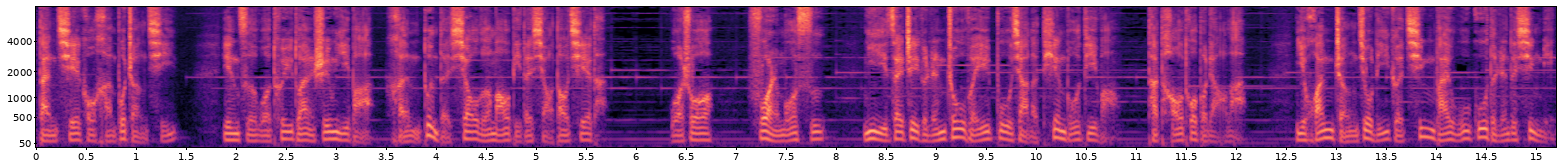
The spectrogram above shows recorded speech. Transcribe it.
但切口很不整齐，因此我推断是用一把很钝的削鹅毛笔的小刀切的。我说：“福尔摩斯，你已在这个人周围布下了天罗地网，他逃脱不了了。你还拯救了一个清白无辜的人的性命。”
